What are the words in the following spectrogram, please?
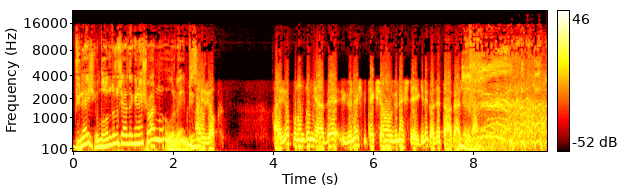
güneş bulunduğunuz yerde güneş var mı Uğur Bey? Bizim Hayır yok. Hayır yok bulunduğum yerde güneş bir tek Şenol Güneş'le ilgili gazete haberleri var.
